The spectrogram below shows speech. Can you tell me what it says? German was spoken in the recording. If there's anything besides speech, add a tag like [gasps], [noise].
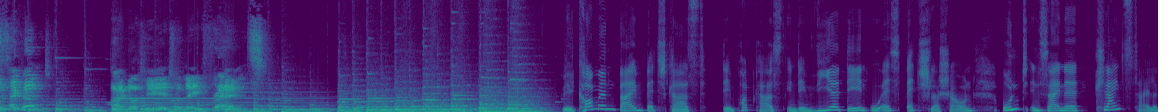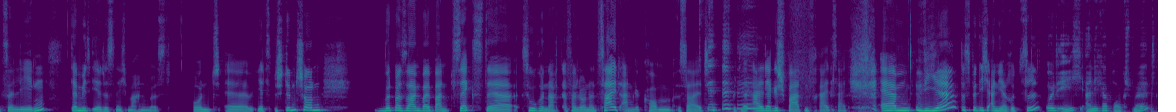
a second? I'm not here to make friends. Willkommen beim Batchcast, dem Podcast, in dem wir den US-Bachelor schauen und in seine Kleinstteile zerlegen, damit ihr das nicht machen müsst. Und äh, jetzt bestimmt schon, würde man sagen, bei Band 6 der Suche nach der verlorenen Zeit angekommen seid, mit all der [laughs] gesparten Freizeit. Ähm, wir, das bin ich, Anja Rützel. Und ich, Annika Brockschmidt.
